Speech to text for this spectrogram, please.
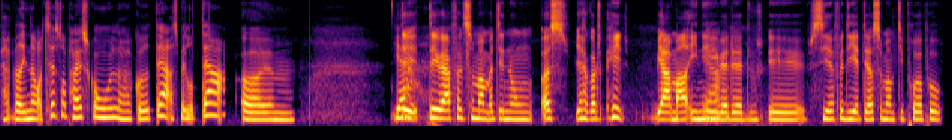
har været inde over Testrup Højskole og har gået der og spillet der. Og øhm, ja, Det, det er i hvert fald som om, at det er nogle... Også, jeg har godt helt... Jeg er meget enig ja. I, hvad det er, du øh, siger, fordi at det er som om, de prøver på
